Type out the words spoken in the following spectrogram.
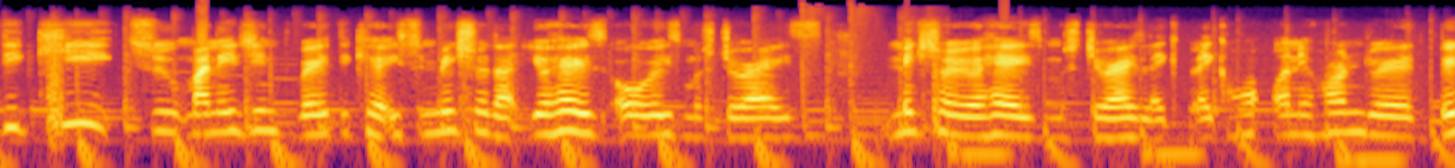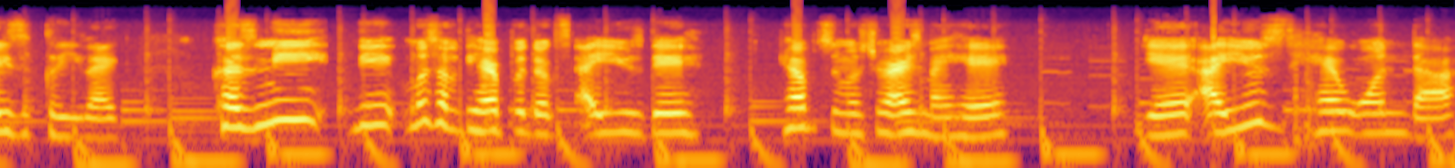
the key to managing very thick hair is to make sure that your hair is always moisturized. Make sure your hair is moisturized, like like on a hundred, basically. Like, cause me, the most of the hair products I use, they help to moisturize my hair. Yeah, I use Hair Wonder.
